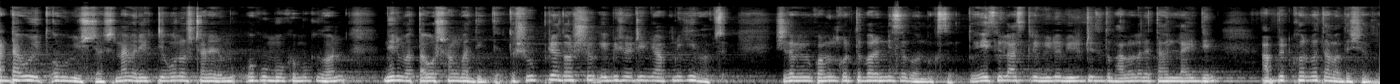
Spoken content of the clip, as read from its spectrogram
আড্ডা উইথ অপু বিশ্বাস নামের একটি অনুষ্ঠানের অপু মুখোমুখি হন নির্মাতা ও সাংবাদিকদের। তো সুপ্রিয় দর্শক, এই বিষয়টি নিয়ে আপনি কি ভাবছেন? সেটা আপনি কমেন্ট করতে পারেন নিচে কমেন্ট বক্সে তো এই ছিল আজকের ভিডিও ভিডিওটি যদি ভালো লাগে, তাহলে লাইক দিন। আপডেট করবে তো আমাদের সাথে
